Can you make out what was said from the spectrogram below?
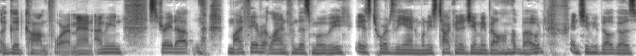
a good comp for it, man. I mean, straight up, my favorite line from this movie is towards the end when he's talking to Jimmy Bell on the boat, and Jimmy Bell goes.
